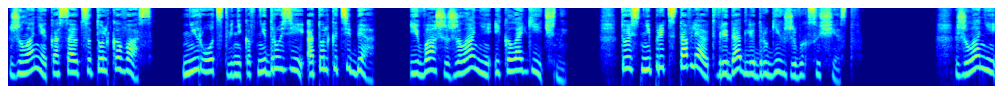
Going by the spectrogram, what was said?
Желания касаются только вас. Ни родственников, ни друзей, а только тебя. И ваши желания экологичны. То есть не представляют вреда для других живых существ. Желания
